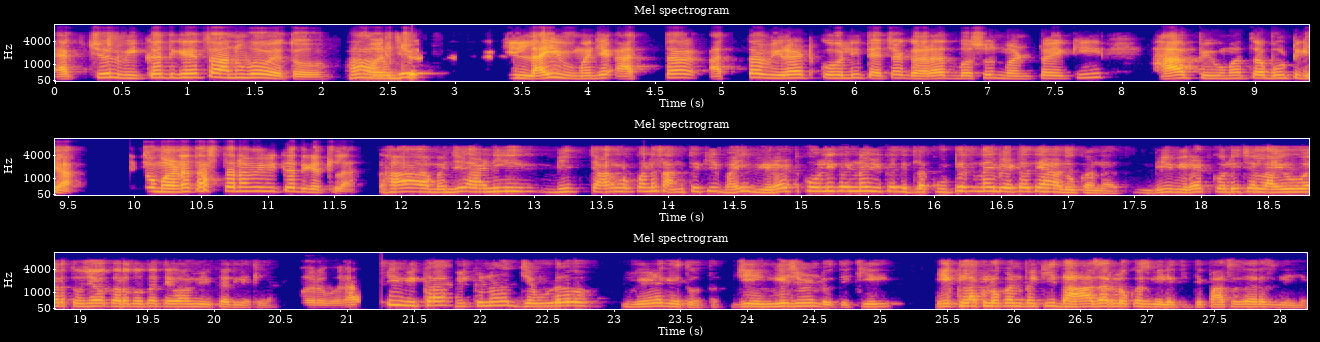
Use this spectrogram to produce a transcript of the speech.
ऍक्च्युअल विकत घ्यायचा अनुभव येतो. हा म्हणजे की लाईव्ह म्हणजे आत्ता आत्ता विराट कोहली त्याच्या घरात बसून म्हणतोय की हा प्युमाचा बूट घ्या. तो म्हणत असताना मी विकत घेतला. हा म्हणजे आणि मी चार लोकांना सांगतो की भाई विराट कोहलीकडनं विकत घेतला. कुठेच नाही भेटत या दुकानात. मी विराट कोहलीच्या लाईव्ह वर तुझ्यावर करत होता तेव्हा मी विकत घेतला. बरोबर. ती विका विकणं जेवढं वेळ घेत होतं जी एंगेजमेंट होती की एक लाख लोकांपैकी दहा हजार लोकच गेले तिथे पाच हजारच गेले.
